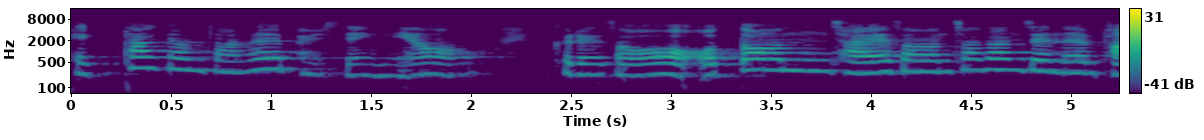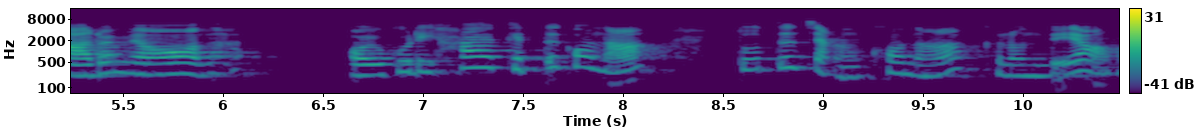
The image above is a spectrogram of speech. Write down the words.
백탁 현상을 발생해요. 그래서 어떤 자외선 차단제는 바르면 얼굴이 하얗게 뜨거나 또 뜨지 않거나 그런데요.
